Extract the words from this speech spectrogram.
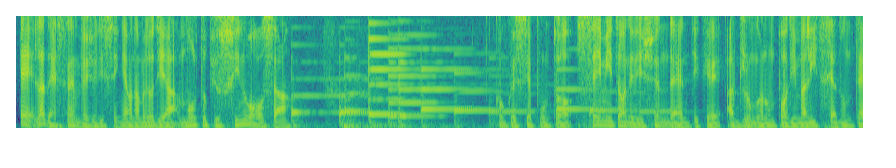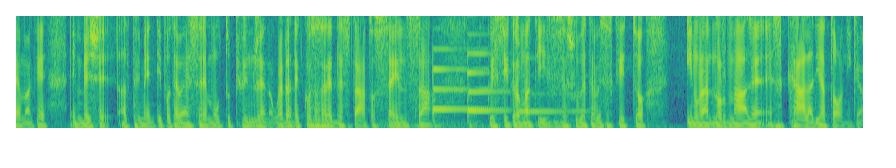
e la destra invece disegna una melodia molto più sinuosa, con questi appunto semitoni discendenti che aggiungono un po' di malizia ad un tema che invece altrimenti poteva essere molto più ingenuo. Guardate cosa sarebbe stato senza questi cromatismi se Schubert avesse scritto in una normale scala diatonica.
